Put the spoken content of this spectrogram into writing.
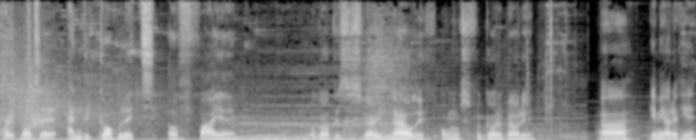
Harry Potter and the Goblet of Fire. Oh god, this is very loud. I almost forgot about it. Ah, get me out of here.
